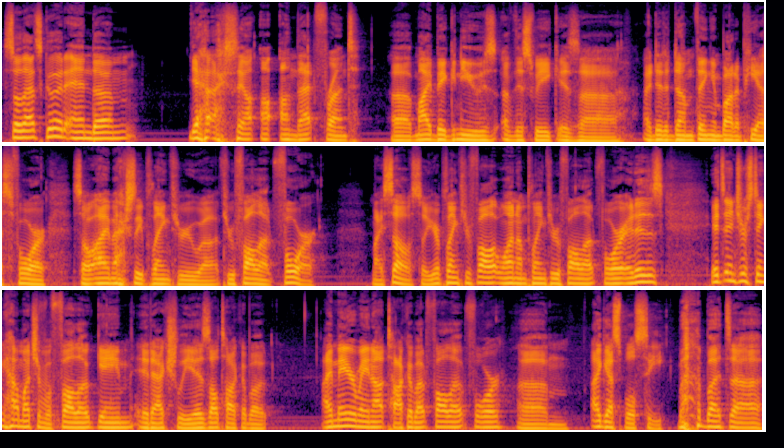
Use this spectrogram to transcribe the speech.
so that's good. And um, yeah, actually on, on that front, uh, my big news of this week is uh, I did a dumb thing and bought a PS4, so I'm actually playing through uh, through Fallout 4 myself. So you're playing through Fallout 1, I'm playing through Fallout 4. It is it's interesting how much of a Fallout game it actually is. I'll talk about I may or may not talk about Fallout 4. Um, I guess we'll see. but uh,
